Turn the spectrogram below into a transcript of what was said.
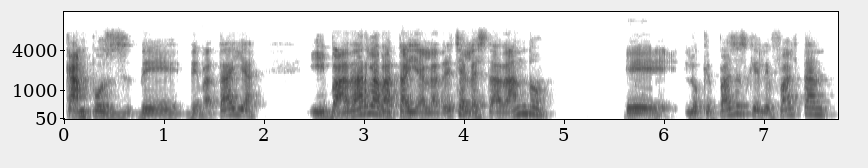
campos de, de, batalla. Y va a dar la batalla a la derecha, la está dando. lo que pasa es que le faltan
